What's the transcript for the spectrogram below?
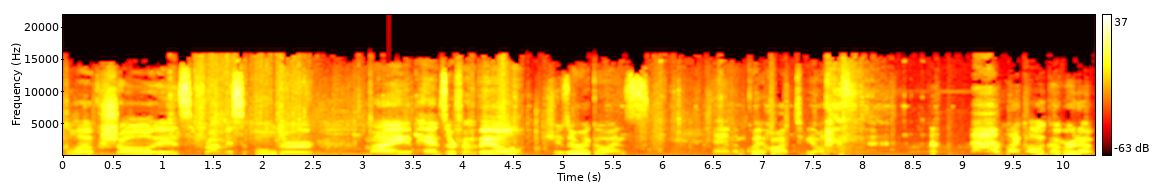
glove shawl is from Isa Boulder. My pants are from Vale. Shoes are Rick Owens. And I'm quite hot to be honest. like all covered up.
